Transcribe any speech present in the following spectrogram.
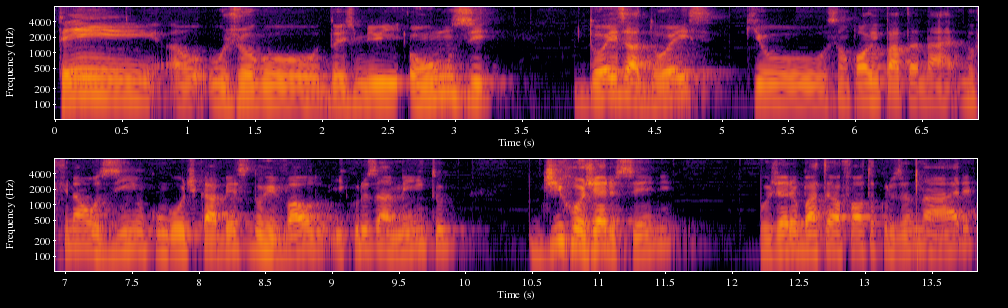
Tem o jogo 2011, 2 a 2 que o São Paulo empata na, no finalzinho com gol de cabeça do Rivaldo e cruzamento de Rogério Ceni. Rogério bateu a falta cruzando na área,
